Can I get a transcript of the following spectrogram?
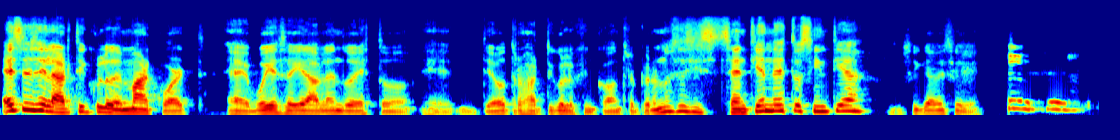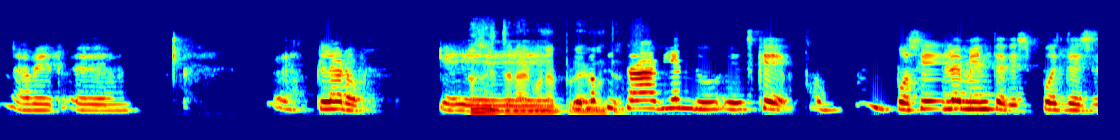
Ese es el artículo de Marquardt. Eh, voy a seguir hablando de esto, eh, de otros artículos que encontré, pero no sé si se entiende esto, Cintia. Sí, a Sí, A ver, eh, claro. no sé si alguna pregunta. Lo que estaba viendo es que posiblemente después les,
